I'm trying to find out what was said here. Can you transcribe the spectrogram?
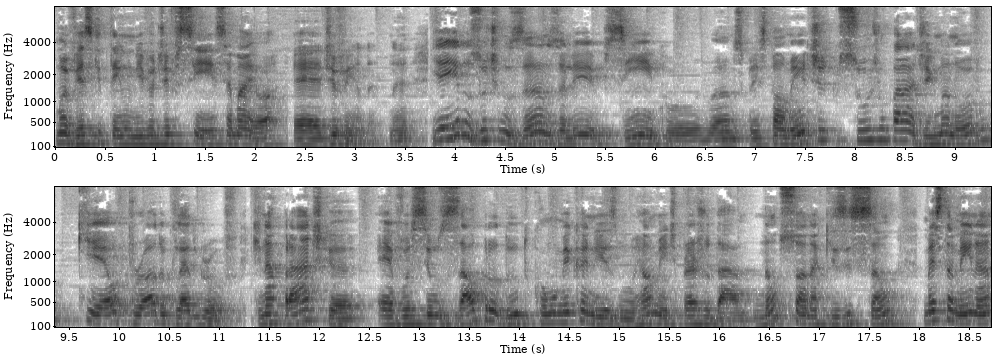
uma vez que tem um nível de eficiência maior é, de venda, né? E aí nos últimos anos, ali, cinco anos principalmente, surge um paradigma novo que é o Product-Led Growth, que na prática é você usar o produto como mecanismo realmente para ajudar não só na aquisição, mas também na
